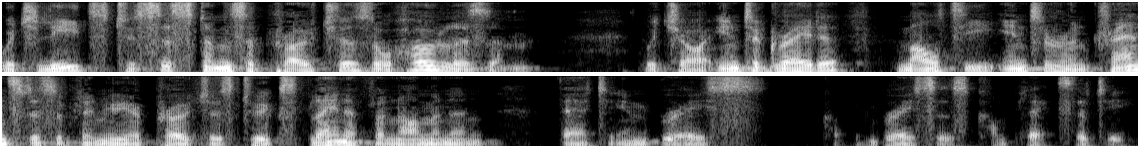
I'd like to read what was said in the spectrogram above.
which leads to systems approaches or holism, which are integrative, multi, inter, and transdisciplinary approaches to explain a phenomenon that embrace, embraces complexity.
